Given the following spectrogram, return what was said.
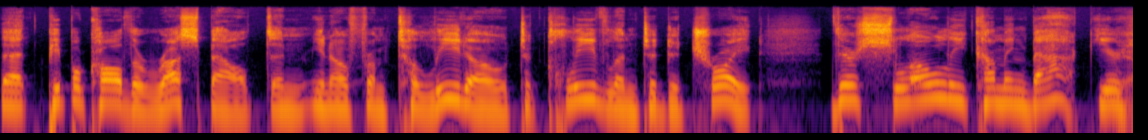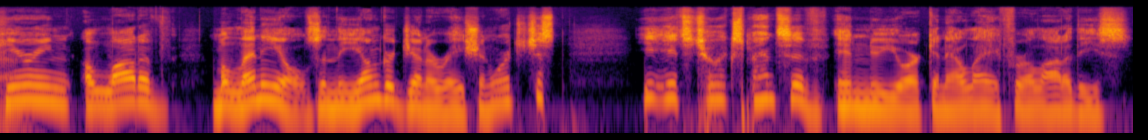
that people call the Rust Belt and, you know, from Toledo to Cleveland to Detroit, they're slowly coming back. You're Yeah. hearing a lot of millennials and the younger generation where it's just it's too expensive in New York and LA for a lot of these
